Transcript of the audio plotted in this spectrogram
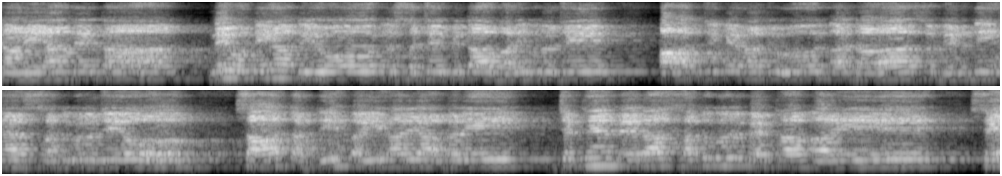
ਤਾਣਿਆਂ ਦੇ ਤਾਨ ਨੇ ਓਟਿਆਂ ਦੇ ਓਟ, ਸੱਚੇ ਪਿਤਾ ਵਾਹਿਗੁਰੂ ਜੀ, ਆਪ ਜੀ ਕੇ ਹਜ਼ੂਰ ਅਰਦਾਸ ਬੇਨਤੀ ਹੈ ਸਤਿਗੁਰੂ ਸਾਥ ਧਰਤੀ ਪਈ ਹਰਿਆਵਲੀ, ਜਿੱਥੇ ਮੇਰਾ ਸਤਿਗੁਰ ਬੈਠਾ ਆਏ। ਸੇ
